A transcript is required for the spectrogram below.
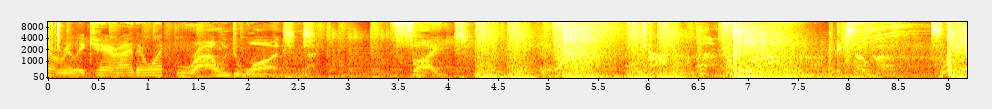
don't really care either way. Round one. Fight. It's over.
